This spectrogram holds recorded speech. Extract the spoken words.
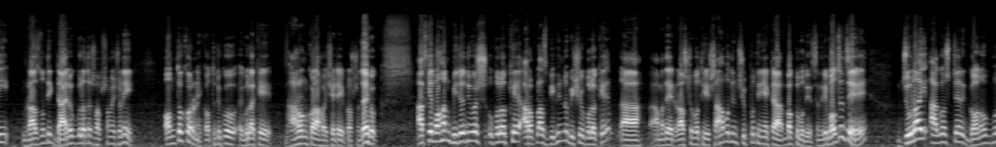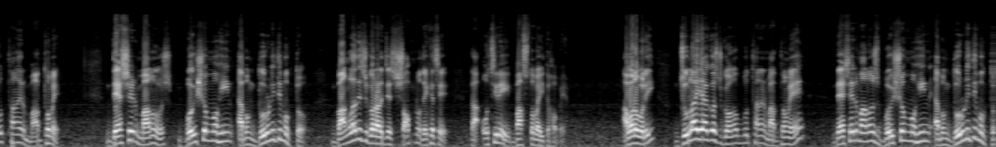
এই রাজনৈতিক ডায়লগগুলো তো সবসময় শুনি, অন্তঃকরণে কতটুকু এগুলাকে ধারণ করা হয় সেটাই প্রশ্ন। যাই হোক, আজকে মহান বিজয় দিবস উপলক্ষে আরও প্লাস বিভিন্ন বিষয় উপলক্ষে আমাদের রাষ্ট্রপতি শাহাবুদ্দিন চুপ্পু তিনি একটা বক্তব্য দিয়েছেন। তিনি বলছেন যে, জুলাই আগস্টের গণ মাধ্যমে দেশের মানুষ বৈষম্যহীন এবং দুর্নীতিমুক্ত বাংলাদেশ গড়ার যে স্বপ্ন দেখেছে, তা অচিরেই বাস্তবায়িত হবে। আবারও বলি, জুলাই, আগস্ট গণঅভ্যুত্থানের মাধ্যমে দেশের মানুষ বৈষম্যহীন এবং দুর্নীতিমুক্ত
